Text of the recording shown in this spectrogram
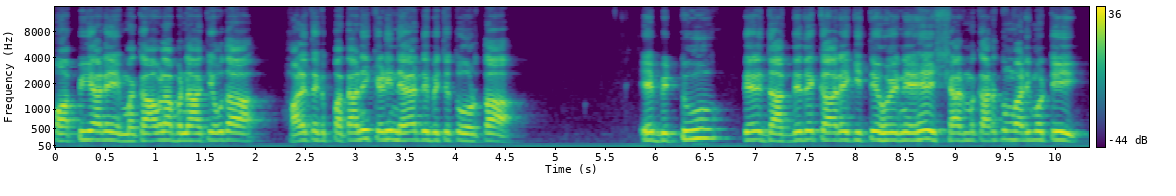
ਪਾਪੀਆਂ ਨੇ ਮੁਕਾਬਲਾ ਬਣਾ ਕੇ ਉਹਦਾ ਹਾਲੇ ਤੱਕ ਪਤਾ ਨਹੀਂ ਕਿਹੜੀ ਨਹਿਰ ਦੇ ਵਿੱਚ ਤੋੜਤਾ। ਇਹ ਬਿੱਟੂ ਤੇਰੇ ਦਾਦੇ ਦੇ ਕਾਰੇ ਕੀਤੇ ਹੋਏ ਨੇ, ਇਹ ਸ਼ਰਮ ਕਰ ਤੂੰ ਮਾੜੀ ਮੋਟੀ।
